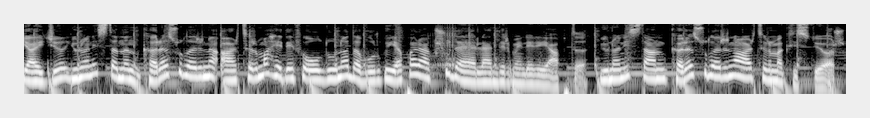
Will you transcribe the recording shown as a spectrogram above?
Yaycı, Yunanistan'ın kara sularını artırma hedefi olduğuna da vurgu yaparak şu değerlendirmeleri yaptı. Yunanistan kara sularını artırmak istiyor.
